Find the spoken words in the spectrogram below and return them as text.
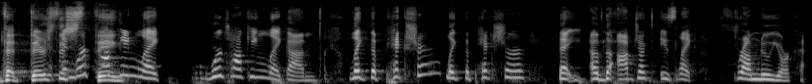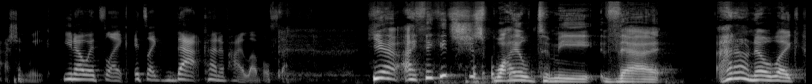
that there's And this we're thing. talking like we're talking like um like the picture, like the picture that of the object is like from New York Fashion Week. You know, it's like it's like that kind of high level stuff. Yeah, I think it's just wild to me that I don't know, like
